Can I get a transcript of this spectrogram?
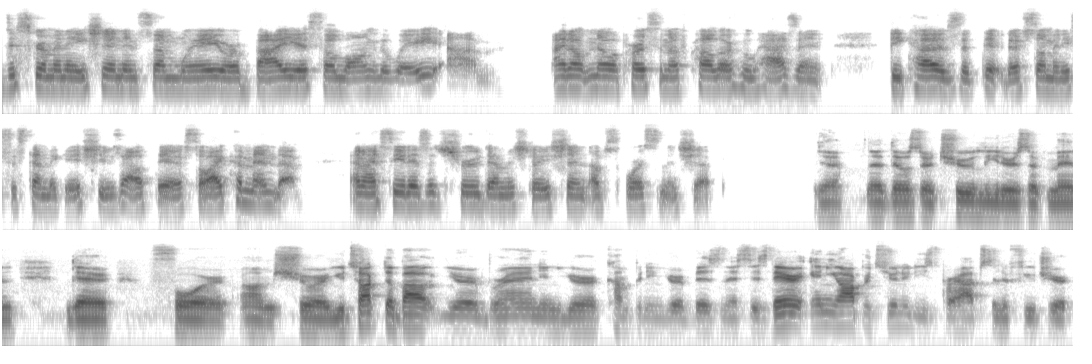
discrimination in some way or bias along the way. Um, I don't know a person of color who hasn't because there, there's so many systemic issues out there. So I commend them and I see it as a true demonstration of sportsmanship. Yeah, those are true leaders of men there for um, sure. You talked about your brand and your company, your business. Is there any opportunities perhaps in the future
